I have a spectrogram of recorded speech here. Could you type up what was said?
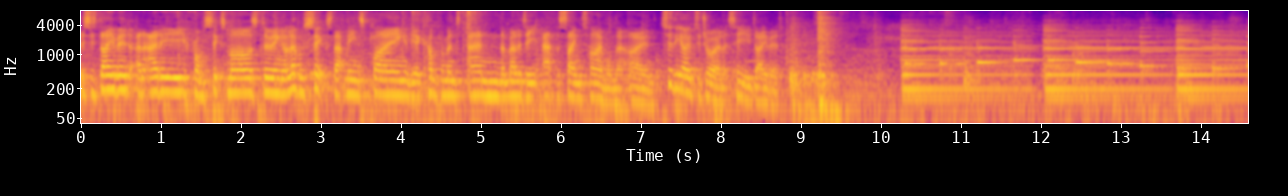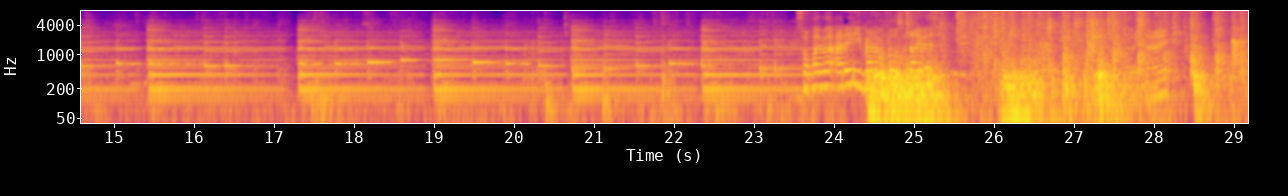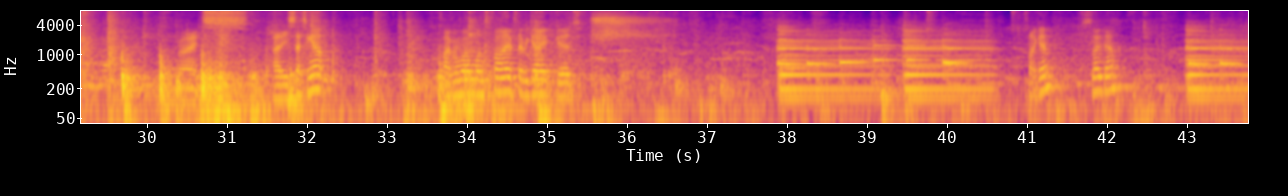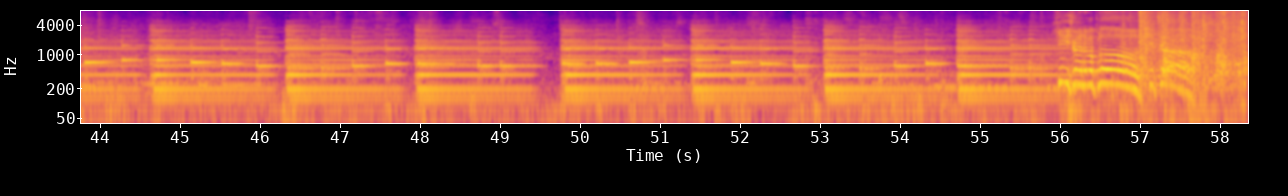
This is David and Aadi from Six Mars doing a level six. That means playing the accompaniment and the melody at the same time on their own. To the Ode to Joy, let's hear you, David. Swap over, Aadi. Round of applause for David. Right. Aadi setting up. Five and one, one to five. There we go. Good. Start again. Slow down. Huge round of applause. Good job.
